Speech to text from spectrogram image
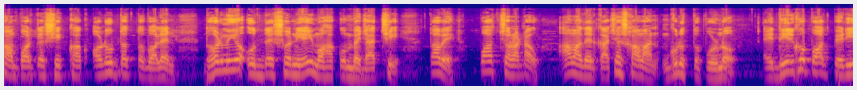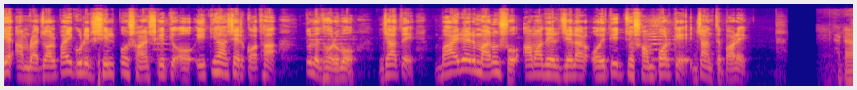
সম্পর্কে শিক্ষক অরূপ দত্ত বলেন, ধর্মীয় উদ্দেশ্য নিয়েই মহাকুম্ভে যাচ্ছি, তবে পথ চলাটাও আমাদের কাছে সমান, গুরুত্বপূর্ণ। এই দীর্ঘ পথ পেরিয়ে আমরা জলপাইগুড়ির শিল্প, সংস্কৃতি ও ইতিহাসের কথা তুলে ধরব, যাতে বাইরের মানুষও আমাদের জেলার ঐতিহ্য সম্পর্কে জানতে পারে। একটা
